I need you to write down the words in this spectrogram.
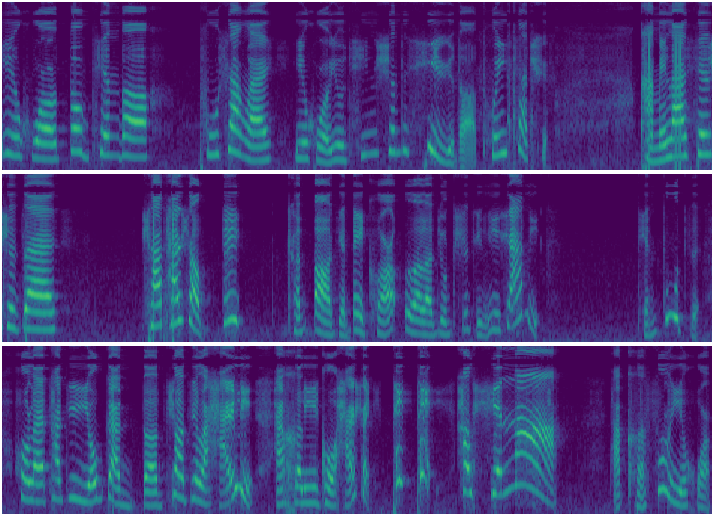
一会儿动天的扑上来，一会儿又轻声的细语的推下去。卡梅拉先是在沙滩上堆城堡捡贝壳，饿了就吃几粒虾米填肚子。后来他既勇敢的跳进了海里，还喝了一口海水，呸呸，好咸呐！他咳嗽了一会儿。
